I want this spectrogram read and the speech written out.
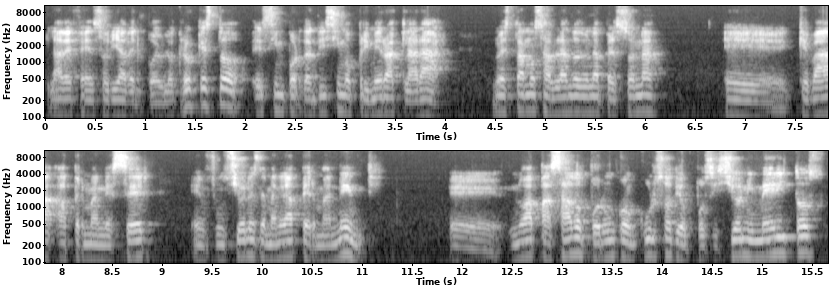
la Defensoría del Pueblo. Creo que esto es importantísimo primero aclarar. No estamos hablando de una persona eh, que va a permanecer en funciones de manera permanente. Eh, no ha pasado por un concurso de oposición y méritos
